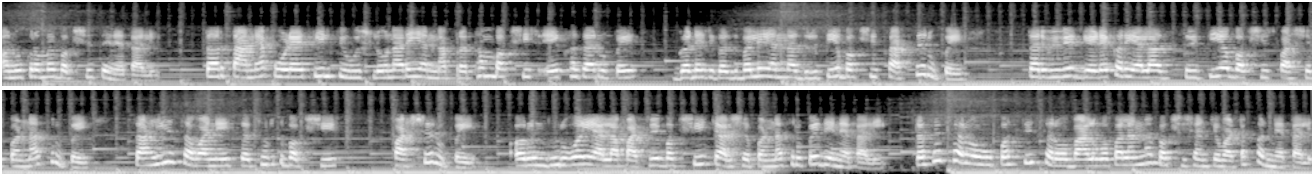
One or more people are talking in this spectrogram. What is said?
अनुक्रमे बक्षीस देण्यात आले. तर तान्या पोळ्यातील पियुष लोणारे यांना प्रथम बक्षीस एक हजार रुपये गणेश गजबले यांना द्वितीय बक्षीस सातशे रुपये तर विवेक गेडेकर याला तृतीय बक्षीस पाचशे पन्नास रुपये साहिल सवाने चतुर्थ बक्षीस पाचशे रुपये. अरुण धुर्व याला पाचवे बक्षीस चारशे पन्नास रुपये देण्यात आले. तसेच सर्व उपस्थित सर्व बालगोपालांना बक्षिसांचे वाटप करण्यात आले.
